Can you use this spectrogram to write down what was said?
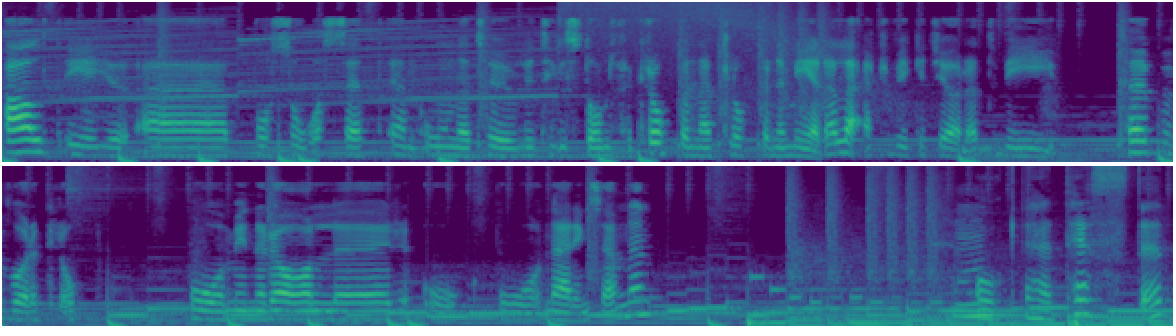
allt är ju eh, på så sätt en onaturlig tillstånd för kroppen när kroppen är mer alert, vilket gör att vi tömmer vår kropp på mineraler och på näringsämnen. Mm. Och det här testet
